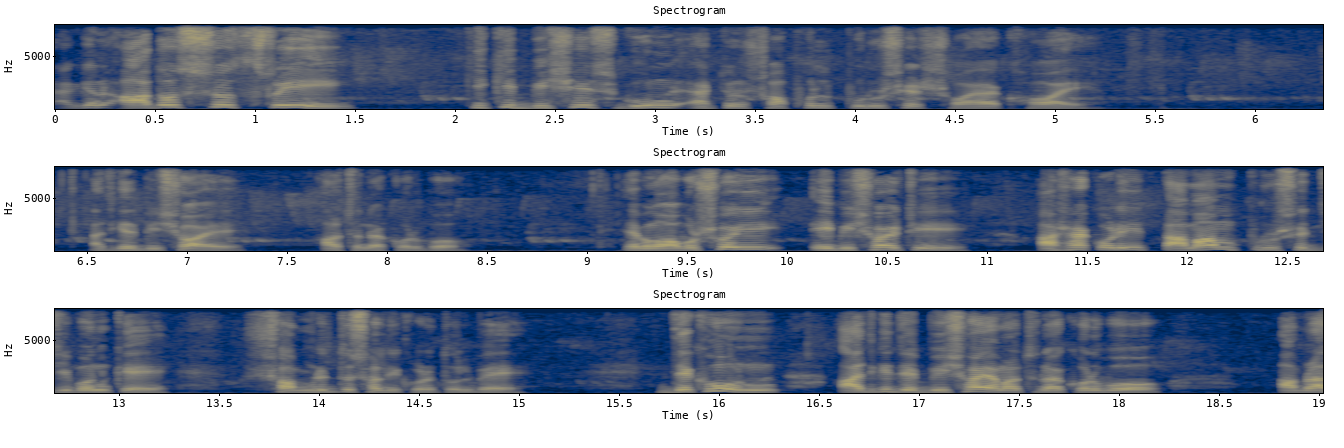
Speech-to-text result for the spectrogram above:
একজন আদর্শ স্ত্রী কী কী বিশেষ গুণ একজন সফল পুরুষের সহায়ক হয়? আজকের বিষয়ে আলোচনা করব। এবং অবশ্যই এই বিষয়টি আশা করি তামাম পুরুষের জীবনকে সমৃদ্ধশালী করে তুলবে। দেখুন, আজকে যে বিষয় আলোচনা করব, আমরা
